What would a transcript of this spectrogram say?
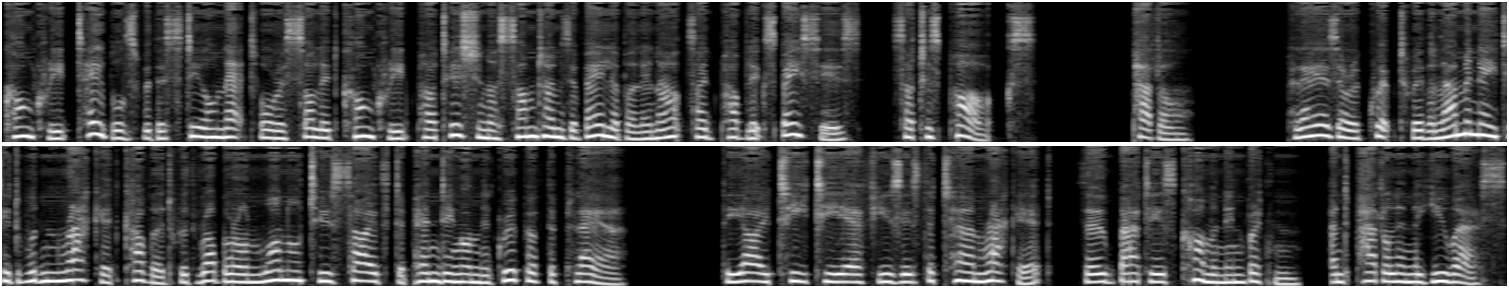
Concrete tables with a steel net or a solid concrete partition are sometimes available in outside public spaces, such as parks. Paddle Players are equipped with a laminated wooden racket covered with rubber on one or two sides depending on the grip of the player. The ITTF uses the term racket, though bat is common in Britain, and paddle in the US.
